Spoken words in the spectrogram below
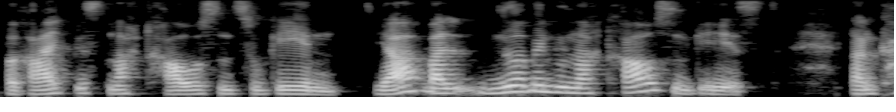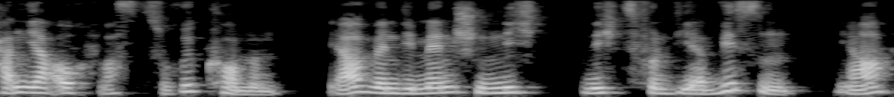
bereit bist, nach draußen zu gehen. Ja, weil nur wenn du nach draußen gehst, dann kann ja auch was zurückkommen. Ja, wenn die Menschen nicht, nichts von dir wissen, ja,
